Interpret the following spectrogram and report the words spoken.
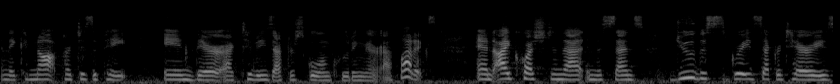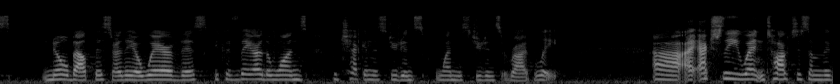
and they cannot participate in their activities after school, including their athletics. And I question that in the sense, do the grade secretaries know about this? Are they aware of this? Because they are the ones who check in the students when the students arrive late. Uh, I actually went and talked to some of the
